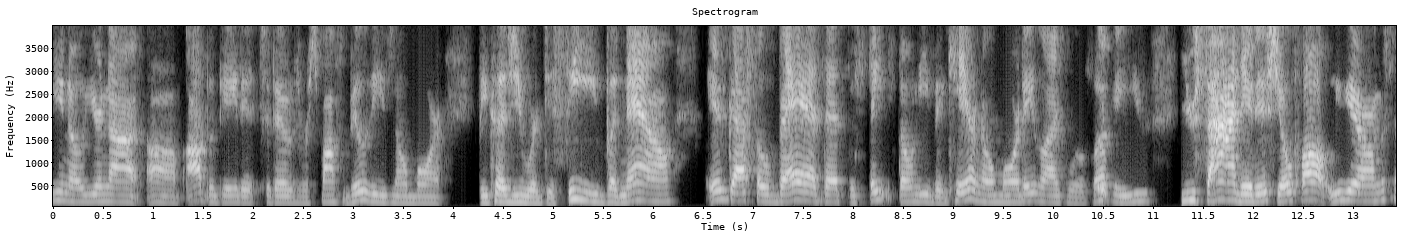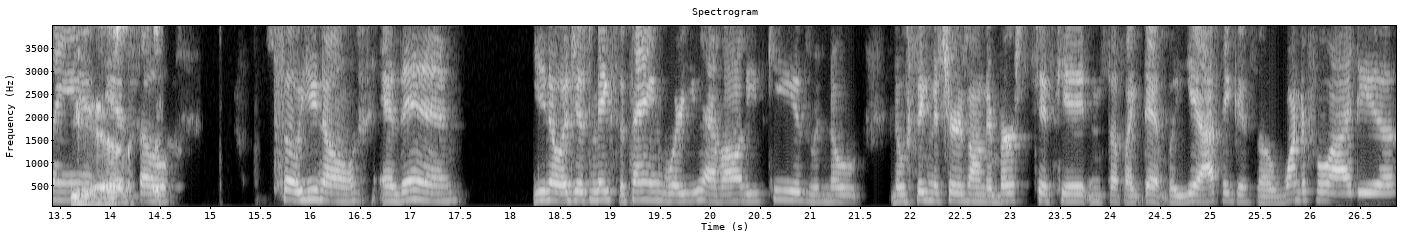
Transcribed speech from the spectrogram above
you know, you're not um, obligated to those responsibilities no more because you were deceived. But now it's got so bad that the states don't even care no more. They like, well, fuck it, you you signed it, it's your fault. You get what I'm saying? Yeah. And so, so you know, and then you know, it just makes a thing where you have all these kids with no no signatures on their birth certificate and stuff like that. But yeah, I think it's a wonderful idea.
